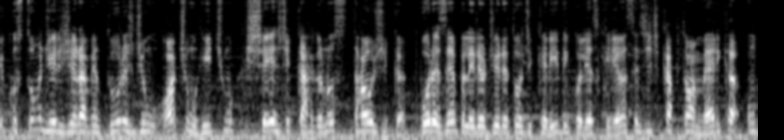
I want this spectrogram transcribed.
e costuma dirigir aventuras de um ótimo ritmo, cheias de carga nostálgica. Por exemplo, ele é o diretor de Querido Encolher as Crianças e de Capitão América 1.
